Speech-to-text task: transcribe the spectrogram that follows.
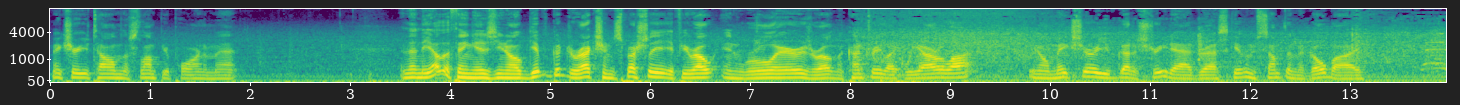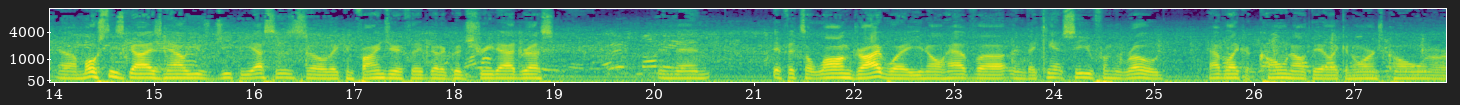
make sure you tell him the slump you're pouring him at. And then the other thing is, you know, give good direction, especially if you're out in rural areas or out in the country like we are a lot you know, make sure you've got a street address. Give them something to go by. Uh, most of these guys now use GPSs so they can find you if they've got a good street address. And then if it's a long driveway, you know, have uh, and they can't see you from the road, have like a cone out there, like an orange cone or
